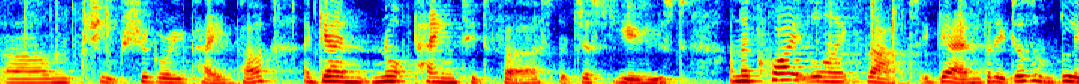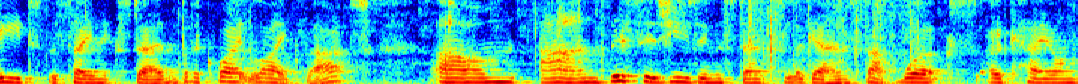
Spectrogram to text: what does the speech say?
um, cheap sugary paper. Again, not painted first, but just used. And I quite like that, again, but it doesn't bleed to the same extent, but I quite like that. Um, and this is using the stencil again, so that works okay on,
